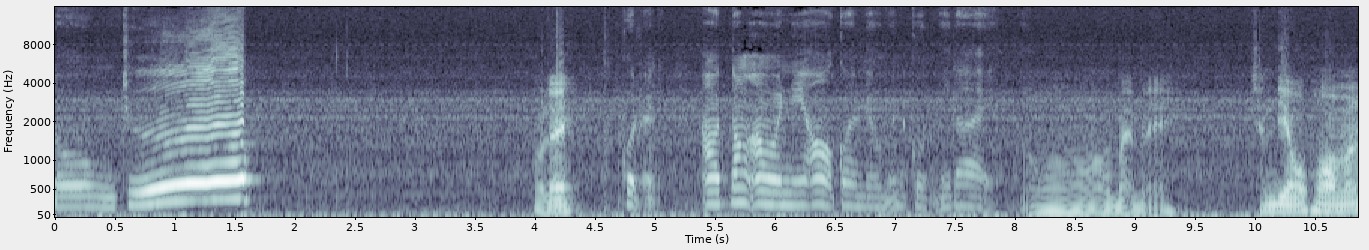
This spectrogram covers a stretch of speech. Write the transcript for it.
ตรงชึบหมดเลย กดอันเอาต้องเอาอันนี้ออกก่อนเดี๋ยวมันกดไม่ได้ อ๋อเอา แบบไหน ชั้นเดียวก็พอมั้ง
